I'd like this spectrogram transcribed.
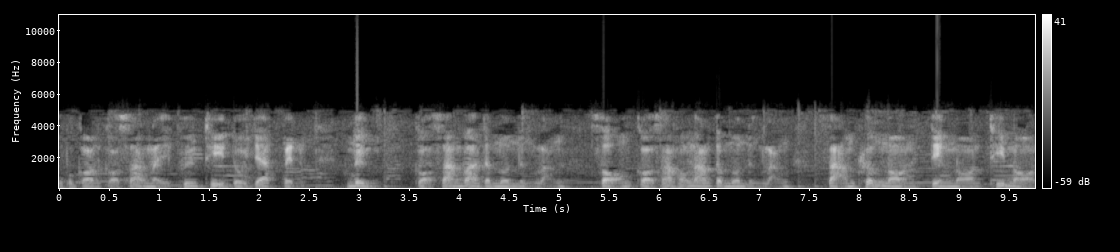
อุปกรณ์ก่อสร้างในพื้นที่โดยแยกเป็น 1. ก่อสร้างบ้านจำนวนหนึ่งหลัง 2. ก่อสร้างห้องน้ำจำนวนหนึ่งหลัง 3. เครื่องนอน เตียงนอนที่นอน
